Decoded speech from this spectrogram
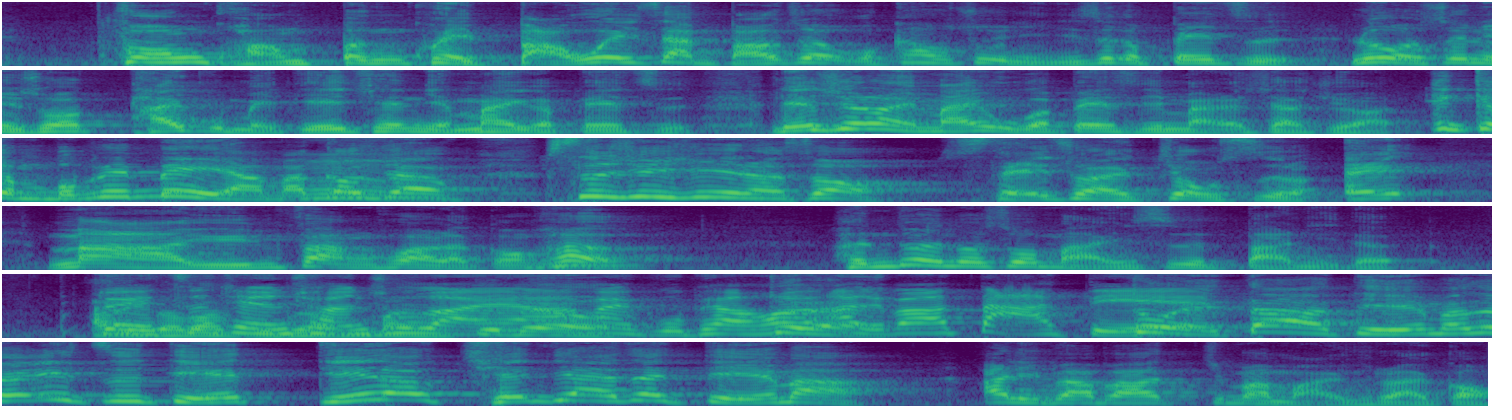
疯狂崩溃，保卫战保住，我告诉你，你这个杯子，如果是你说台股每跌一千点卖一个杯子，连续让你买五个杯子，你买得下去啊？一根不被背啊嘛。告诉你，失去信心的时候，谁出来救市了？哎，马云放话了，恭贺。很多人都说马云是不是把你的。对，之前传出来啊，卖股票，后来阿里巴巴大跌，对，大跌嘛，对，一直跌，跌到前天还在跌嘛。阿里巴巴就把马云出来讲，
